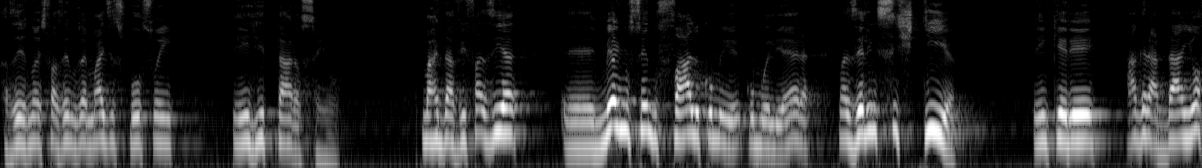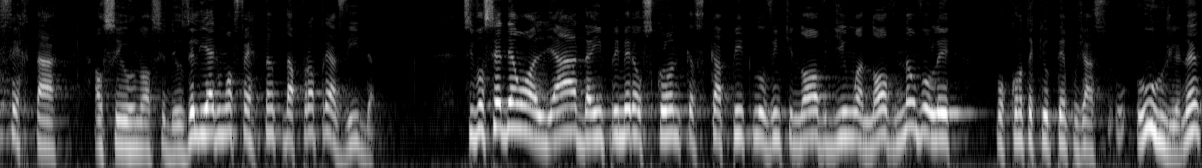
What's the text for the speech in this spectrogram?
Às vezes nós fazemos é mais esforço em, em irritar ao Senhor. Mas Davi fazia, é, mesmo sendo falho como, como ele era, mas ele insistia em querer agradar, em ofertar ao Senhor nosso Deus. Ele era um ofertante da própria vida. Se você der uma olhada em 1 Crônicas, capítulo 29, de 1 a 9, não vou ler por conta que o tempo já urge, né?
